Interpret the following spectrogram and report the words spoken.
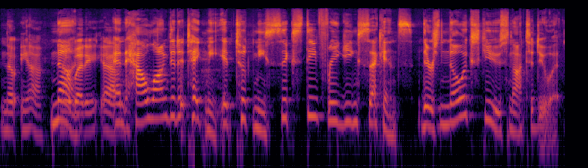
No, yeah, None. nobody. Yeah, And how long did it take me? It took me 60 freaking seconds. There's no excuse not to do it.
